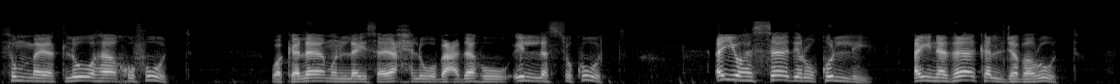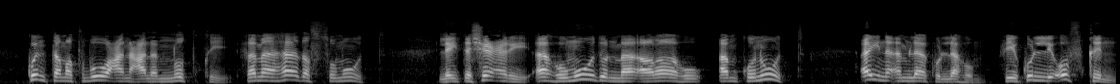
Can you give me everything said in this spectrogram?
ثم يتلوها خفوت. وكلام ليس يحلو بعده إلا السكوت. أيها السادر قل لي أين ذاك الجبروت؟ كنت مطبوعا على النطق فما هذا الصموت؟ ليت شعري أهمود ما أراه أم قنوت؟ أين أملاك لهم؟ في كل أفق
